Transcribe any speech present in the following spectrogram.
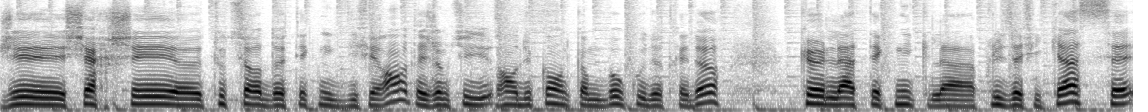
J'ai cherché euh, toutes sortes de techniques différentes et je me suis rendu compte comme beaucoup de traders que la technique la plus efficace c'est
